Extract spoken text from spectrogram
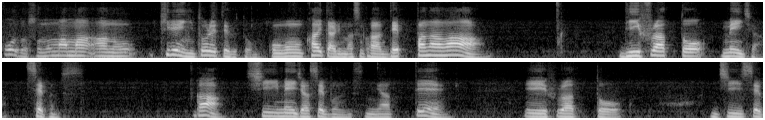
コードそのままあの綺麗に取れてるとここ書いてありますが出っ鼻が D フラットメイジャーセブンスが C メジャーセブンスにあって A フラット G7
